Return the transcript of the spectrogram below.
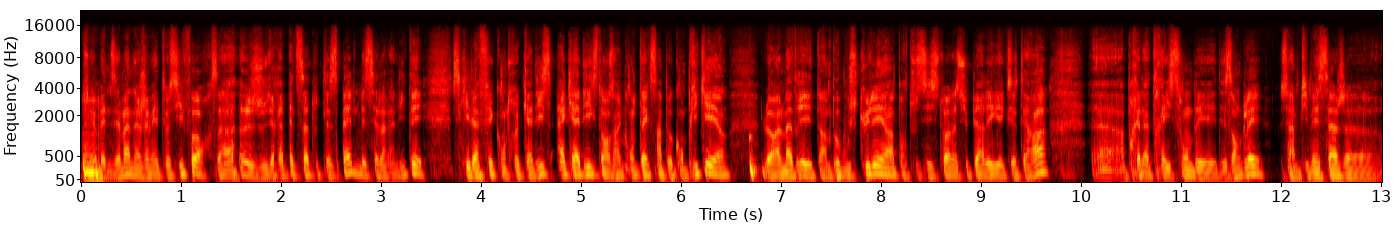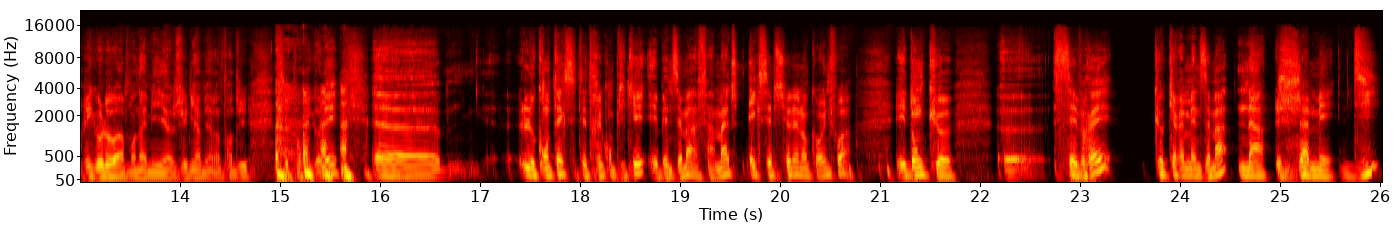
Parce que Benzema n'a jamais été aussi fort. Ça, je répète ça toutes les semaines, mais c'est la réalité. Ce qu'il a fait contre Cadiz, à Cadiz, dans un contexte un peu compliqué. Hein. Le Real Madrid était un peu bousculé hein, par toutes ces histoires de la Super League, etc. Euh, après la trahison des, des Anglais. C'est un petit message euh, rigolo à mon ami euh, Julien, bien entendu. C'est pour rigoler. Euh, le contexte était très compliqué et Benzema a fait un match exceptionnel encore une fois. Et donc, euh, euh, c'est vrai que Karim Benzema n'a jamais dit,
